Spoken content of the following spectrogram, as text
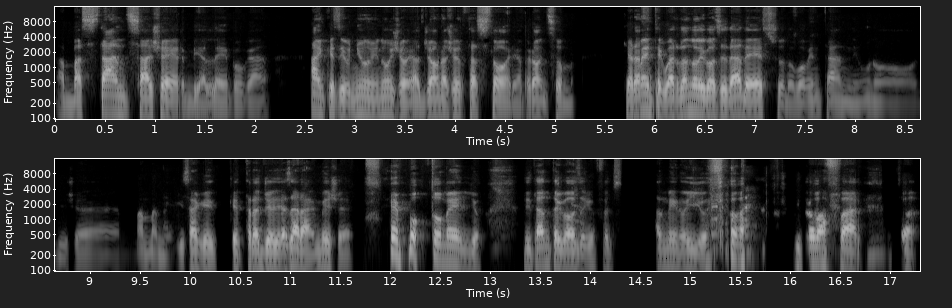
abbastanza acerbi all'epoca, anche se ognuno di noi aveva già una certa storia, però insomma, chiaramente guardando le cose da adesso, dopo vent'anni, uno dice, mamma mia, chissà che, che, tragedia sarà, invece è molto meglio di tante cose che faccio, almeno io, insomma, mi trovo a fare. Insomma,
